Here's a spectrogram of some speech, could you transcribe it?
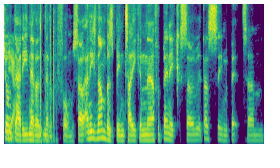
John Yeah. Daddy never never performed. So and his number's been taken now for Benik. So it does seem a bit um,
